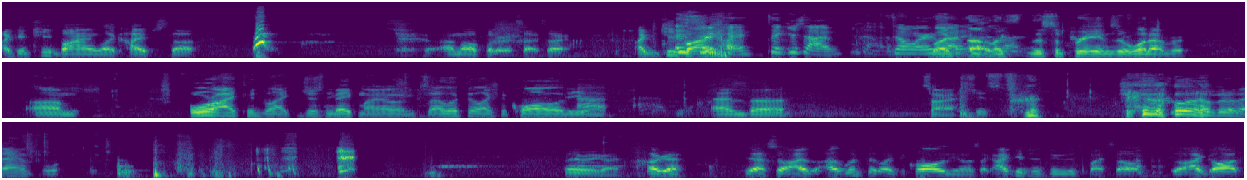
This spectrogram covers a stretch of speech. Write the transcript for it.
I could keep buying like hype stuff. I'm all put it aside. Sorry. I could keep It's buying okay. Take your time. Don't worry like about uh, it. like the Supremes or whatever. Um, or I could like just make my own because I looked at like the quality and, and the. Sorry, she's she's a little bit of a handful. There we go. Okay, yeah. So I I looked at like the quality and I was like I could just do this myself. So I got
